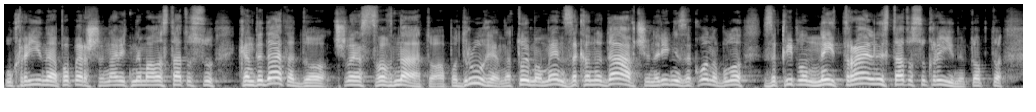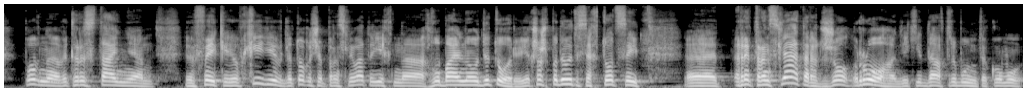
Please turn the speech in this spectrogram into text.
Україна, по-перше, навіть не мала статусу кандидата до членства в НАТО. А по-друге, на той момент законодавчо на рівні закону було закріплено нейтральний статус України, тобто повне використання фейків вхідів для того, щоб транслювати їх на глобальну аудиторію. Якщо ж подивитися, хто цей е, ретранслятор Джо Роган, який дав трибуну такому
